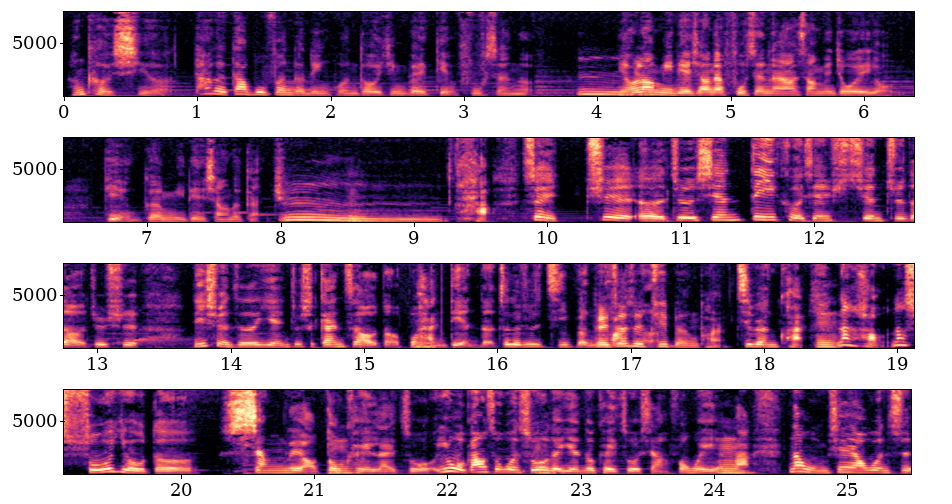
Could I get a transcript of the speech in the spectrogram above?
很可惜了，它的大部分的灵魂都已经被碘附身了。嗯，你要让迷迭香在附身在它上面，就会有点跟迷迭香的感觉。嗯，嗯好，所以确呃，就是先第一课先先知道，就是你选择的盐就是干燥的，不含碘的，嗯、这个就是基本款。对，这是基本款，基本款。嗯，那好，那所有的香料都可以来做，嗯、因为我刚刚说问所有的盐都可以做像风味盐嘛。嗯、那我们现在要问的是，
